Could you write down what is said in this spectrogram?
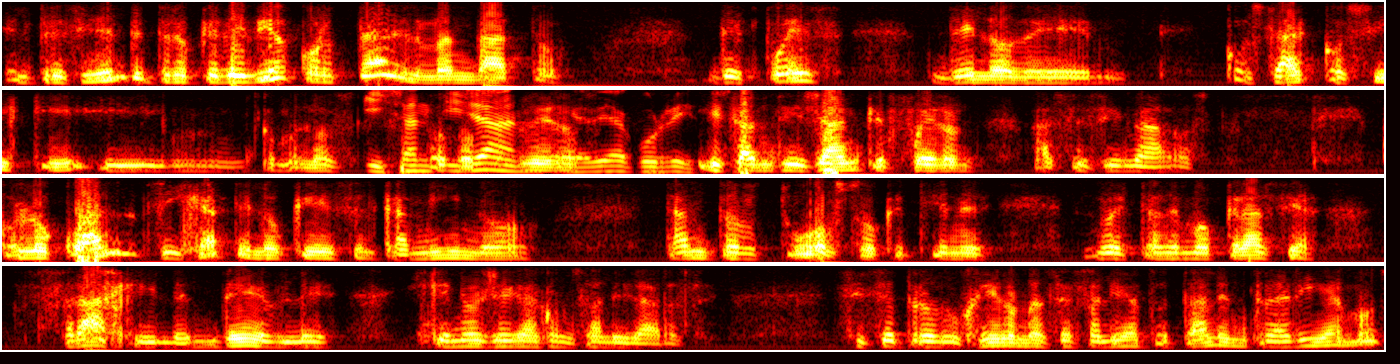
el presidente, pero que debió cortar el mandato después de lo de Cossack, Kosiski y como los y Santillán que había ocurrido y Santillán que fueron asesinados con lo cual fíjate lo que es el camino tan tortuoso que tiene nuestra democracia frágil, endeble y que no llega a consolidarse. Si se produjera una cefalía total entraríamos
